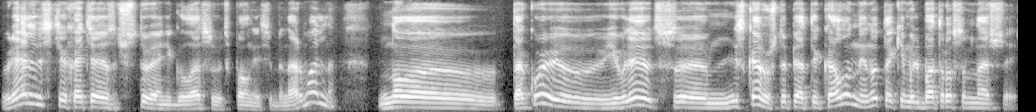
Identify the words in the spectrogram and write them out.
в реальности, хотя зачастую они голосуют вполне себе нормально, но такое являются, не скажу, что пятой колонной, но таким альбатросом на шее.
